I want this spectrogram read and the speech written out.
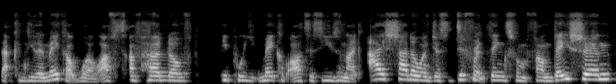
that can do their makeup well. I've, I've heard of people, makeup artists using like eyeshadow and just different things from foundation.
